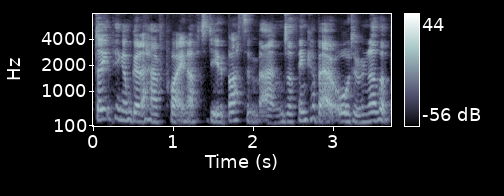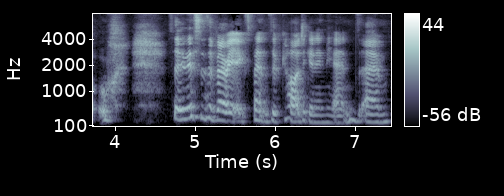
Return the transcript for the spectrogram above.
don't think I'm going to have quite enough to do the button band. I think I better order another ball so this was a very expensive cardigan in the end um,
